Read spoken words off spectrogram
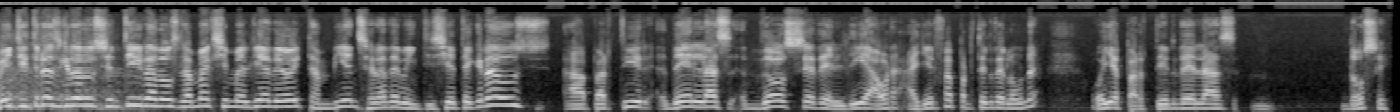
23 grados centígrados, la máxima el día de hoy también será de 27 grados a partir de las 12 del día. Ahora, ayer fue a partir de la 1, hoy a partir de las 12.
